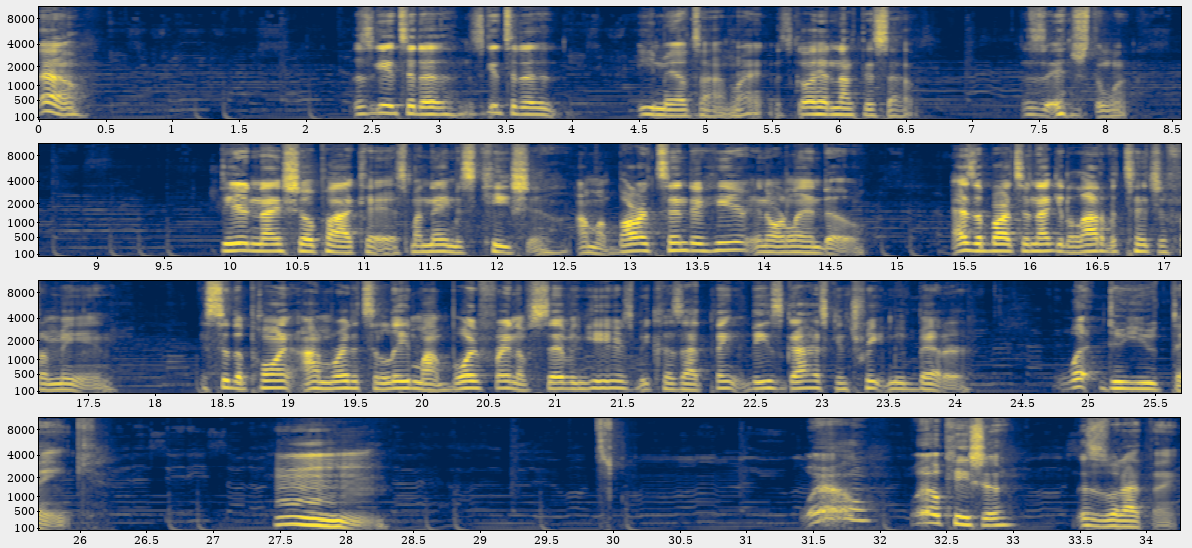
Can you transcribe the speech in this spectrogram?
Now, let's get to the let's get to the email time, right? Let's go ahead and knock this out. This is an interesting one. Dear Night Show Podcast, my name is Keisha. I'm a bartender here in Orlando. As a bartender, I get a lot of attention from men. It's to the point I'm ready to leave my boyfriend of seven years because I think these guys can treat me better. What do you think? Hmm. Well, well, Keisha, this is what I think.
